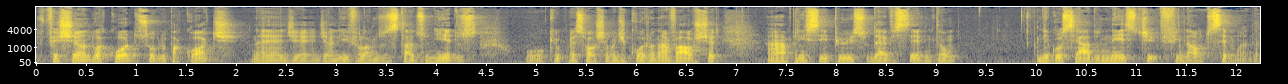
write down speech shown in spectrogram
fechando o acordo sobre o pacote né, de, de alívio lá nos Estados Unidos, o que o pessoal chama de Corona Voucher. A princípio, isso deve ser então negociado neste final de semana.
